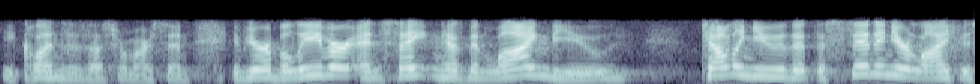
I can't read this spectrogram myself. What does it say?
He cleanses us from our sin. If you're a believer and Satan has been lying to you, telling you that the sin in your life is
